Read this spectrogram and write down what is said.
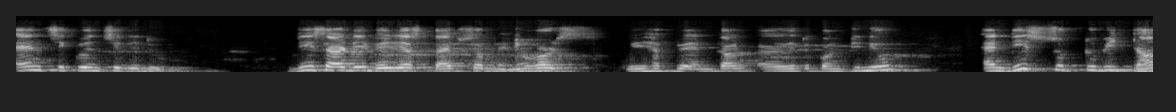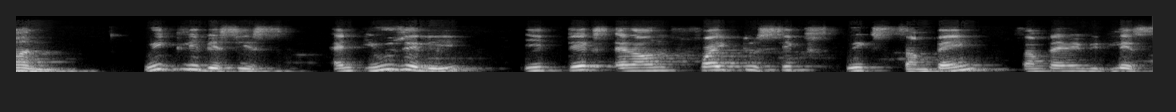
and sequentially do. These are the various types of maneuvers we have to encounter, uh, to continue, and this should to be done weekly basis, and usually it takes around five to six weeks sometime, sometime a bit less.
